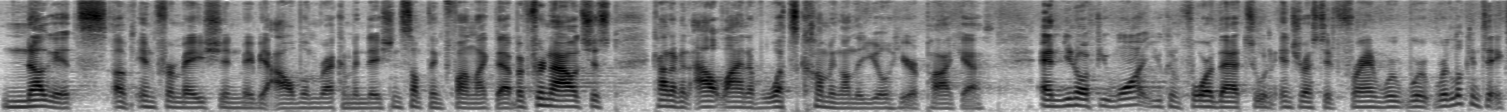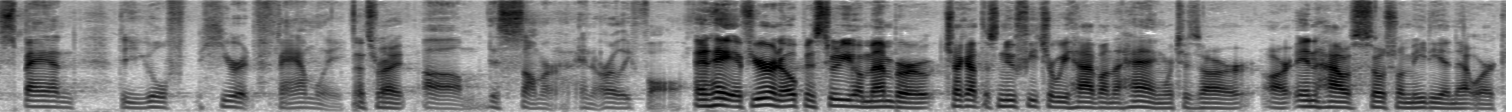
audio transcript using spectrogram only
nuggets of information, maybe album recommendations, something fun like that. But for now it's just kind of an outline of what's coming on the You'll Hear It podcast. And you know, if you want, you can forward that to an interested friend. We're, we're, we're looking to expand the You'll Hear It family That's right. um, this summer and early fall. And hey, if you're an Open Studio member, check out this new feature we have on the Hang, which is our, our in house social media network.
